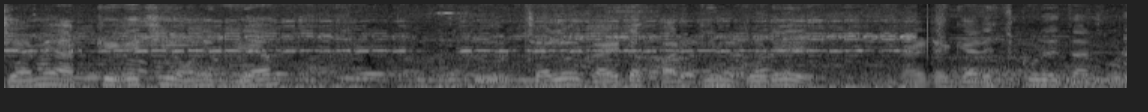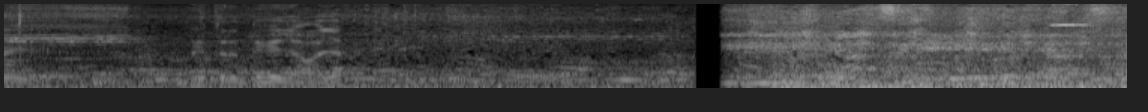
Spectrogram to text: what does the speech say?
জ্যামে আটকে গেছি অনেক জ্যাম। তো চলো গাড়িটা পার্কিং করে গাড়িটা গ্যারেজ করে তারপরে ভিতরের দিকে যাওয়া যাক। Thank you.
